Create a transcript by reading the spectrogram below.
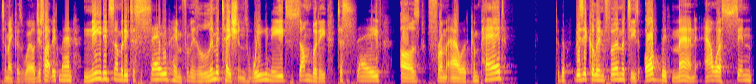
to make us well. Just like this man needed somebody to save him from his limitations, we need somebody to save us from ours. Compared to the physical infirmities of this man, our sin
